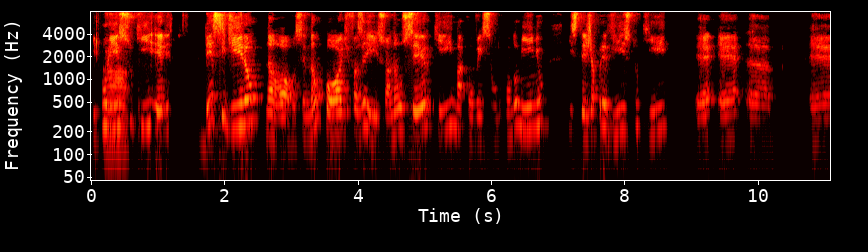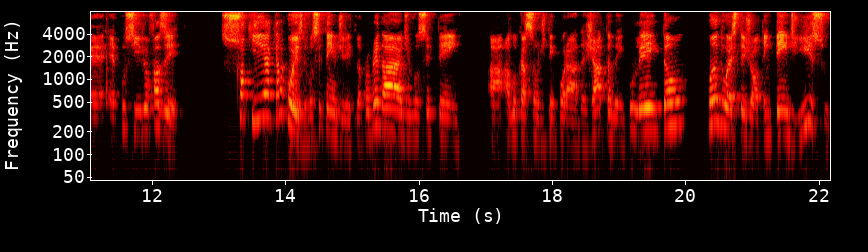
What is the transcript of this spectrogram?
E por ah. isso que eles decidiram, não, ó, você não pode fazer isso, a não ser que na convenção do condomínio esteja previsto que é, é, é, é, é possível fazer. Só que é aquela coisa, você tem o direito da propriedade, você tem a alocação de temporada já também por lei, então, quando o STJ entende isso,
